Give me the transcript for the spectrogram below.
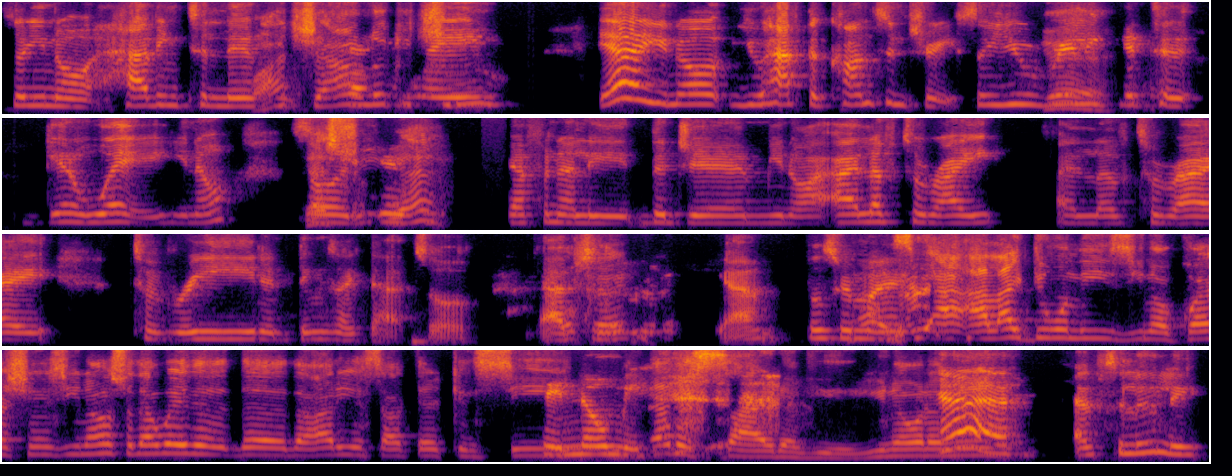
So you know, having to lift. Watch out! Look at you yeah, you know, you have to concentrate. So you yeah. really get to get away, you know? So yeah. Definitely the gym, you know, I, I, love to write. I love to write, to read and things like that. So absolutely. Okay. Yeah, those are my. See, I, I, like doing these, you know, questions, you know, so that way the, the the audience out there can see they know me the other side of you. You know what I yeah, mean? Yeah, absolutely.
